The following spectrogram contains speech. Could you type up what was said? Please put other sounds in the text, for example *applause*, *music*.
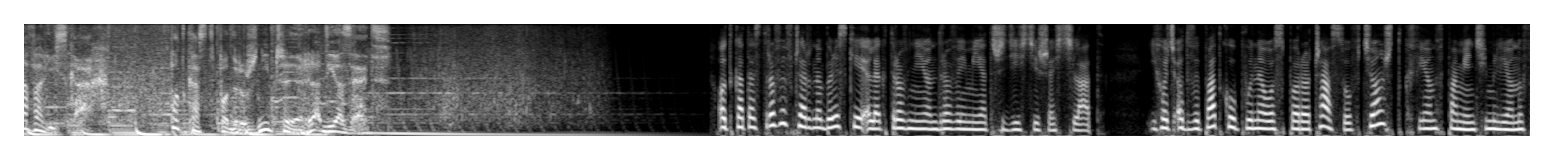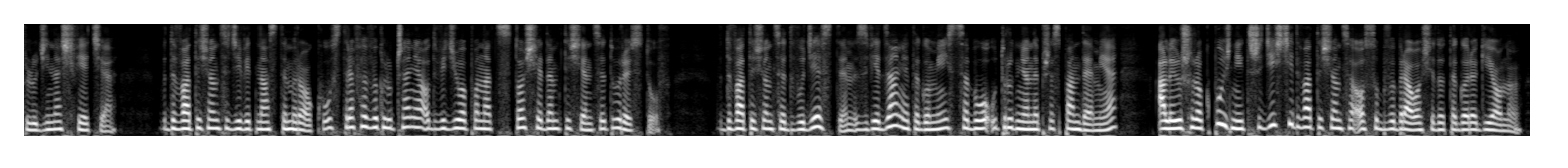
na walizkach. Podcast podróżniczy Radio Z. Od katastrofy w czarnobylskiej elektrowni jądrowej mija 36 lat. I choć od wypadku upłynęło sporo czasu, wciąż tkwi on w pamięci milionów ludzi na świecie. W 2019 roku strefę wykluczenia odwiedziło ponad 107 tysięcy turystów. W 2020 zwiedzanie tego miejsca było utrudnione przez pandemię, ale już rok później 32 tysiące osób wybrało się do tego regionu.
